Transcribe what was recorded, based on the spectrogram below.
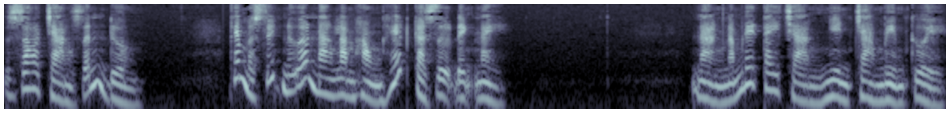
do chàng dẫn đường. Thế mà suýt nữa nàng làm hỏng hết cả dự định này. Nàng nắm lấy tay chàng, nhìn chàng mỉm cười.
